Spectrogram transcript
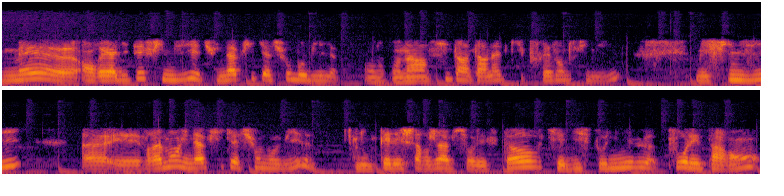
mais euh, en réalité, Finzi est une application mobile. Donc on a un site internet qui présente Finzi, mais Finzi euh, est vraiment une application mobile, donc téléchargeable sur les stores, qui est disponible pour les parents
